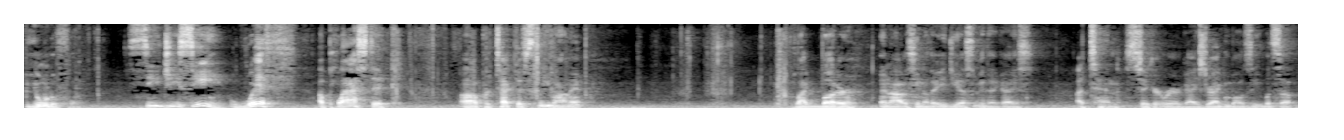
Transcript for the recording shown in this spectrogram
Beautiful. CGC with a plastic uh, protective sleeve on it. Like butter, and obviously another AGS. Look at that, guys. A 10. Secret rare, guys. Dragon Ball Z. What's up?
